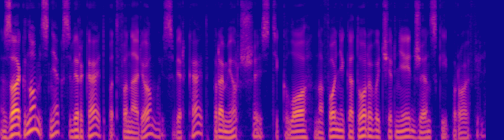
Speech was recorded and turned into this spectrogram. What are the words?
За окном снег сверкает под фонарем и сверкает промерзшее стекло, на фоне которого чернеет женский профиль.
